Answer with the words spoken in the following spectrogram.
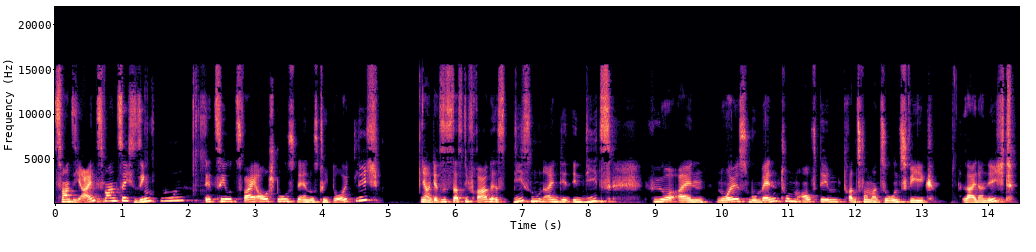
2021 sinkt nun der CO2-Ausstoß der Industrie deutlich. Ja, und jetzt ist das die Frage, ist dies nun ein Indiz für ein neues Momentum auf dem Transformationsweg? Leider nicht.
